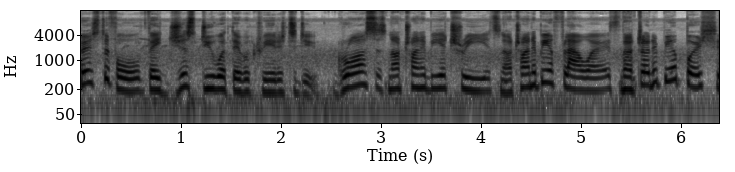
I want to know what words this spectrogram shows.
First of all, they just do what they were created to do. Grass is not trying to be a tree, it's not trying to be a flower, it's not trying to be a bush,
